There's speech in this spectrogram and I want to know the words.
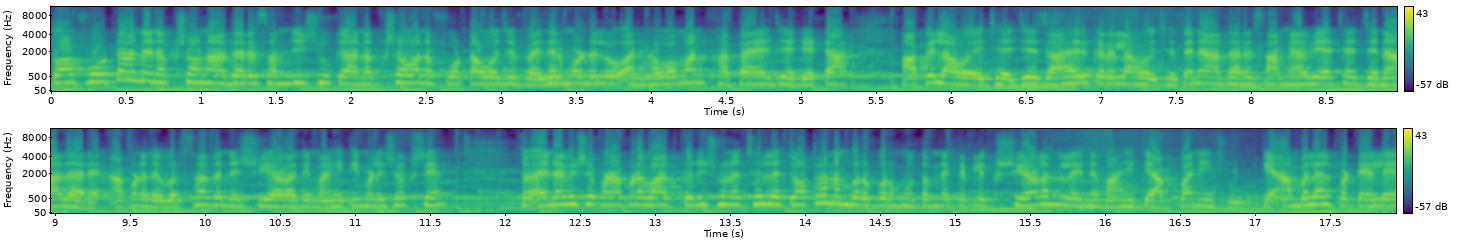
તો આ ફોટા અને નકશાઓના આધારે સમજીશું કે આ નકશાઓ અને ફોટાઓ જે વેધર મોડેલો અને હવામાન ખાતાએ જે ડેટા આપેલા હોય છે, જે જાહેર કરેલા હોય છે, તેને આધારે સામે આવ્યા છે. જેના આધારે આપણને વરસાદ અને શિયાળાની માહિતી મળી શકશે. તો એના વિશે પણ આપણે વાત કરીશું અને છેલ્લે ચોથા નંબર પર હું તમને કેટલીક શિયાળાને લઈને માહિતી આપવાની છું કે આંબલાલ પટેલે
